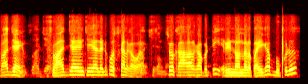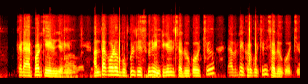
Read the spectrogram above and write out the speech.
స్వాధ్యాయం. స్వాధ్యాయం. చేయాలంటే పుస్తకాలు కావాలి. సో కావాలి కాబట్టి రెండు వందల పైగా బుక్కులు ఇక్కడ ఏర్పాటు చేయడం జరిగింది. అంతా కూడా బుక్కులు తీసుకుని ఇంటికి వెళ్ళి చదువుకోవచ్చు లేకపోతే ఇక్కడ కూర్చుని చదువుకోవచ్చు.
